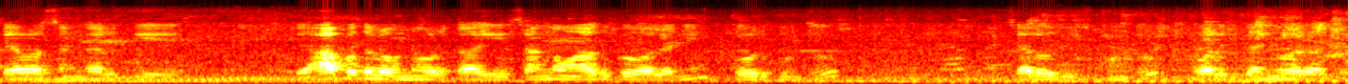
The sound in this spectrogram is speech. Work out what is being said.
సేవా సంఘాలకి ఆపదలో ఉన్న వాళ్ళకి ఈ సంఘం ఆదుకోవాలని కోరుకుంటూ సెలవు తీసుకుంటూ వాళ్ళకి ధన్యవాదాలు.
